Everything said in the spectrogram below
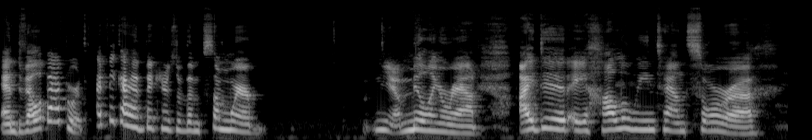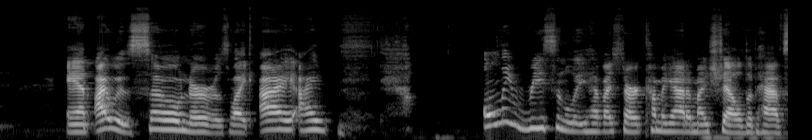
and develop afterwards. I think I had pictures of them somewhere, you know, milling around. I did a Halloween Town Sora, and I was so nervous. Like I, I only recently have I started coming out of my shell to have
